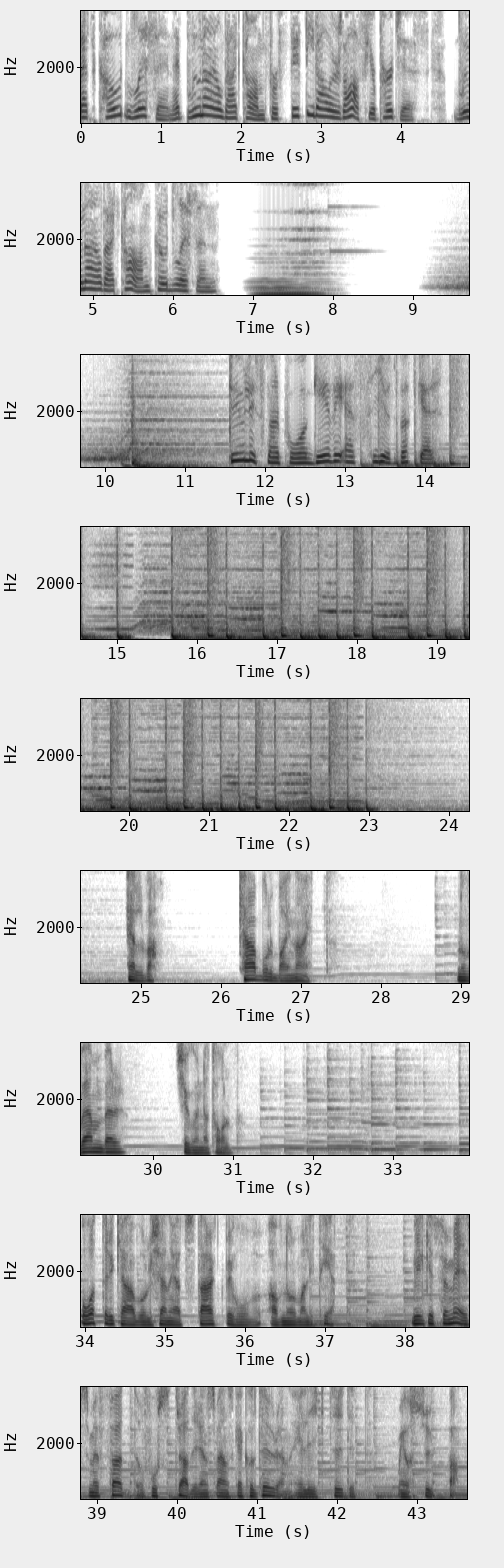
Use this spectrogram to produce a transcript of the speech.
That's code LISTEN at Bluenile.com for $50 off your purchase. Bluenile.com code LISTEN. Du lyssnar på GVS ljudböcker. Elva. Kabul by night. November 2012. Åter i Kabul känner jag ett starkt behov av normalitet. Vilket för mig som är född och fostrad i den svenska kulturen är liktydigt med att supa.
